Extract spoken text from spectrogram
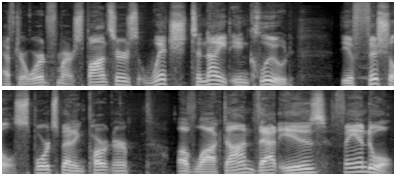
after a word from our sponsors, which tonight include the official sports betting partner of Locked On. That is FanDuel.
